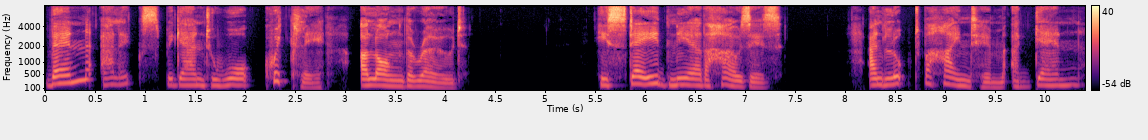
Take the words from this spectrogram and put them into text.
Then Alex began to walk quickly along the road. He stayed near the houses and looked behind him again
